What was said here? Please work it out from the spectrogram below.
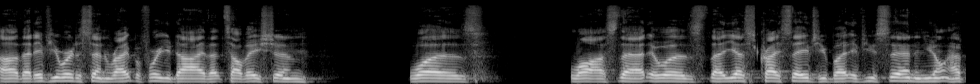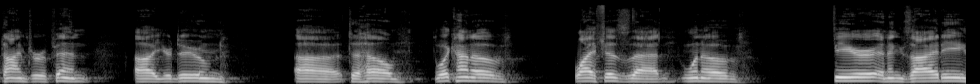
uh, that if you were to sin right before you die, that salvation was lost. That it was that yes, Christ saves you, but if you sin and you don't have time to repent, uh, you're doomed uh, to hell. What kind of life is that? One of fear and anxiety,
